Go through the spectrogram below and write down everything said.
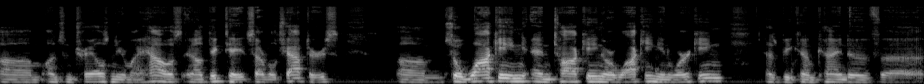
um, on some trails near my house, and I'll dictate several chapters um, so walking and talking or walking and working has become kind of uh,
